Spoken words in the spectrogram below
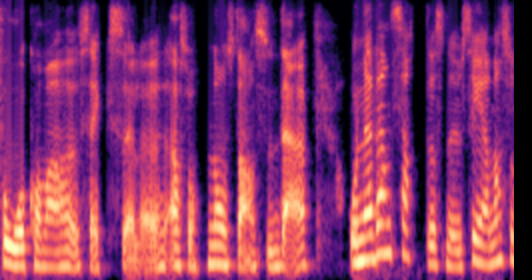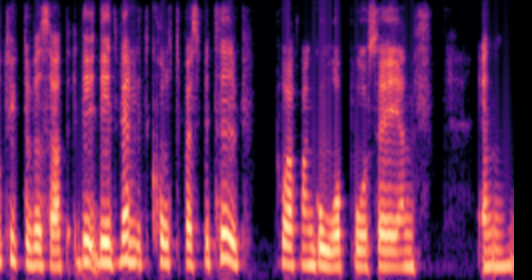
2,6 eller alltså någonstans där. Och när den sattes nu senast så tyckte vi så att det, det är ett väldigt kort perspektiv. Jag tror att man går på sig en, en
